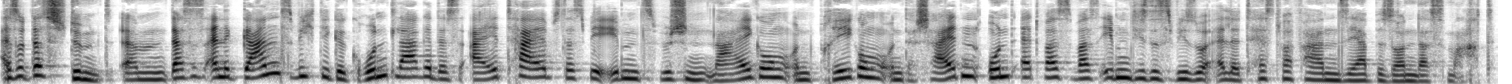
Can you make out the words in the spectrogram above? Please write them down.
Also das stimmt. Ähm, das ist eine ganz wichtige Grundlage des I-Types, dass wir eben zwischen Neigung und Prägung unterscheiden und etwas, was eben dieses visuelle Testverfahren sehr besonders macht.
